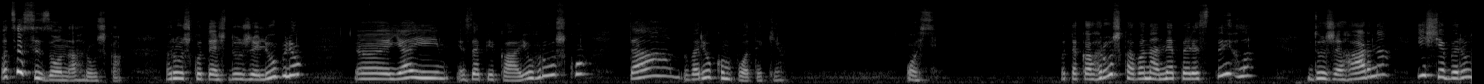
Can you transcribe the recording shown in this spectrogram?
Оце сезонна грушка. Грушку теж дуже люблю. Е, я її запікаю грушку та варю компотики. Ось. Ось така грушка, вона не перестигла, дуже гарна. І ще беру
